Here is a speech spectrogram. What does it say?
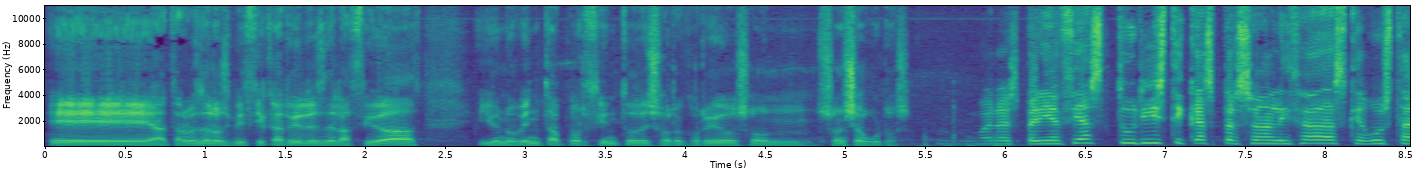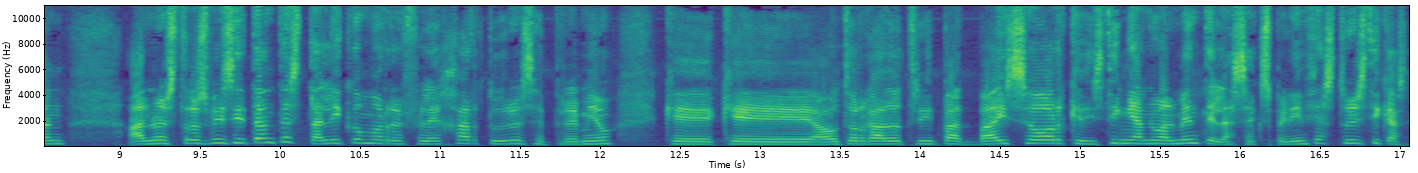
eh, a través de los bicicarriles de la ciudad y un 90% de esos recorridos son, son seguros. Bueno, experiencias turísticas personalizadas que gustan a nuestros visitantes, tal y como refleja Arturo ese premio que, que ha otorgado TripAdvisor, que distingue anualmente las experiencias turísticas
